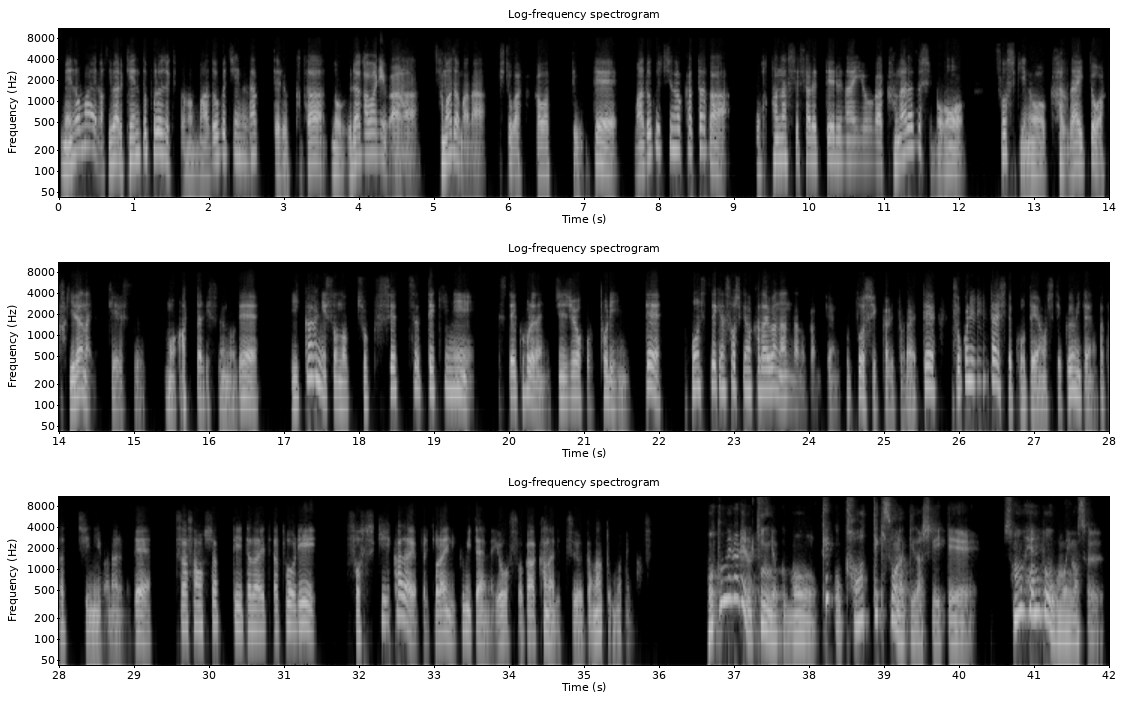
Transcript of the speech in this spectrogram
目の前のいわゆる検討プロジェクトの窓口になっている方の裏側には、様々な人が関わっていて、窓口の方がお話しされている内容が必ずしも組織の課題とは限らないケースもあったりするので、いかにその直接的にステークホルダーに一時情報を取りに行って、本質的な組織の課題は何なのかみたいなことをしっかり捉えて、そこに対してご提案をしていくみたいな形にはなるので、須田さんおっしゃっていただいた通り、組織課題をやっぱり捉えに行くみたいな要素がかなり強いかなと思います。求められる筋力も結構変わってきそうな気がしていて、その辺どう思います？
